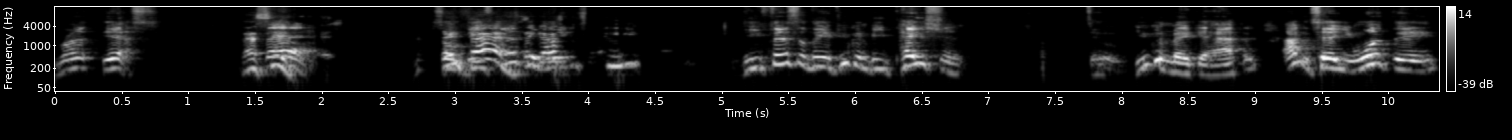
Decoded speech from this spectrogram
Run, yes. That's fast. it. So defensively, defensively, if you can be patient, dude, you can make it happen. I can tell you one thing:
